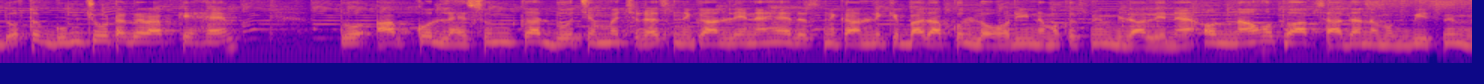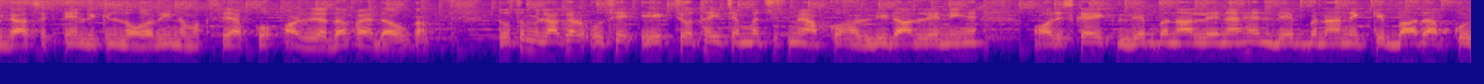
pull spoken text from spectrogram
दोस्तों, गुम चोट अगर आपके हैं तो आपको लहसुन का दो चम्मच रस निकाल लेना है। रस निकालने के बाद आपको लाहौरी नमक उसमें मिला लेना है। और ना हो तो आप सादा नमक भी इसमें मिला सकते हैं, लेकिन लाहौरी नमक से आपको और ज़्यादा फ़ायदा होगा। दोस्तों, मिलाकर उसे एक चौथाई चम्मच इसमें आपको हल्दी डाल लेनी है और इसका एक लेप बना लेना है। लेप बनाने के बाद आपको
